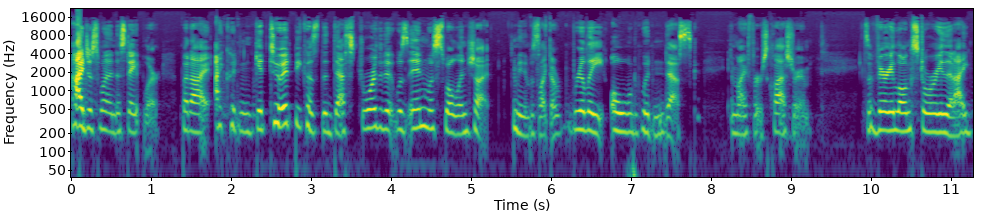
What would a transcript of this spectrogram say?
I just wanted a stapler, but I, I couldn't get to it because the desk drawer that it was in was swollen shut. I mean, it was like a really old wooden desk in my first classroom. It's a very long story that I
